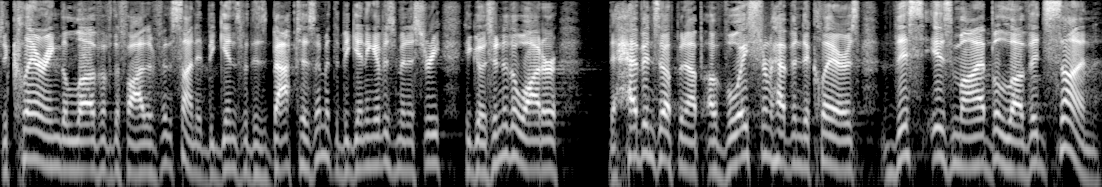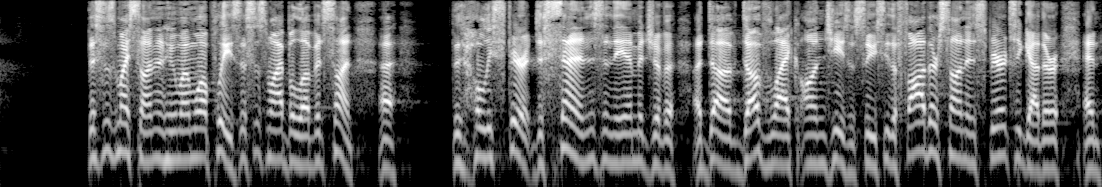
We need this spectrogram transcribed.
declaring the love of the Father for the Son. It begins with his baptism at the beginning of his ministry. He goes into the water, the heavens open up, a voice from heaven declares, This is my beloved Son. This is my Son in whom I'm well pleased. This is my beloved Son. Uh, the Holy Spirit descends in the image of a, a dove, dove like on Jesus. So you see the Father, Son, and Spirit together, and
